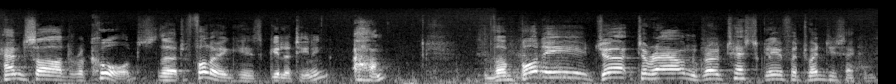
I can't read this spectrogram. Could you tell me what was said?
Hansard records that following his guillotining, ahem, the body jerked around grotesquely for 20 seconds,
